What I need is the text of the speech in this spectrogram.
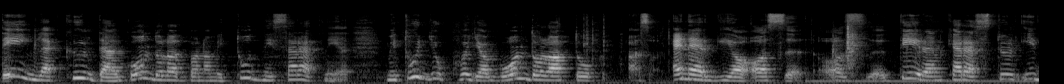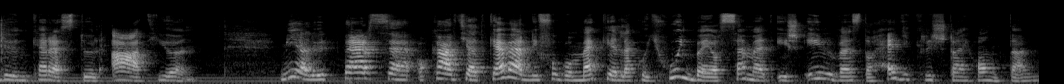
tényleg küld el gondolatban, amit tudni szeretnél. Mi tudjuk, hogy a gondolatok, az energia az, az téren keresztül, időn keresztül átjön. Mielőtt persze a kártyát keverni fogom, megkérlek, hogy huny be a szemed, és élvezd a hegyi kristály hangtál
